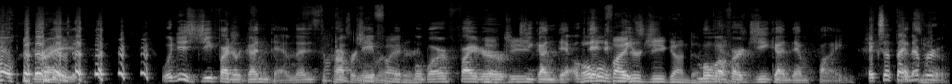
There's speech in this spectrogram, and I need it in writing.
right. What is G Fighter Gundam? That is the Fuck proper is name G-Fighter? of it. Mobile Fighter Yeah, G- G, Gundam. Oh, Mobile Fighter it's G Gundam. Mobile yes. Fighter G Gundam. Fine. except I never true.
